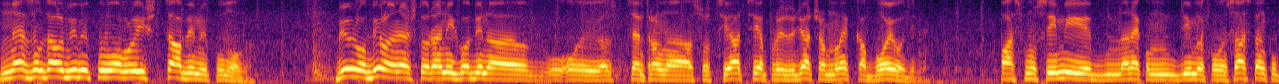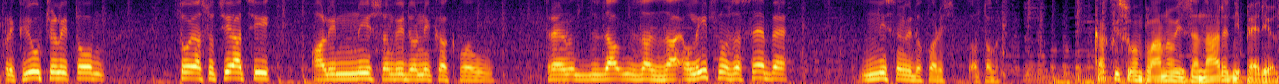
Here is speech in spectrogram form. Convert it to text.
не знам дали би ми помогло и шта би ми помогло. Било, било нешто рани година Централна асоциација производачи млека Војводине. Pa smo se i mi na nekom dimlekovom sastanku priključili tom, toj asocijaciji, ali nisam vidio nikakvu, za, za, lično za sebe, nisam vidio korist od toga. Kakvi su vam planovi za naredni period?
